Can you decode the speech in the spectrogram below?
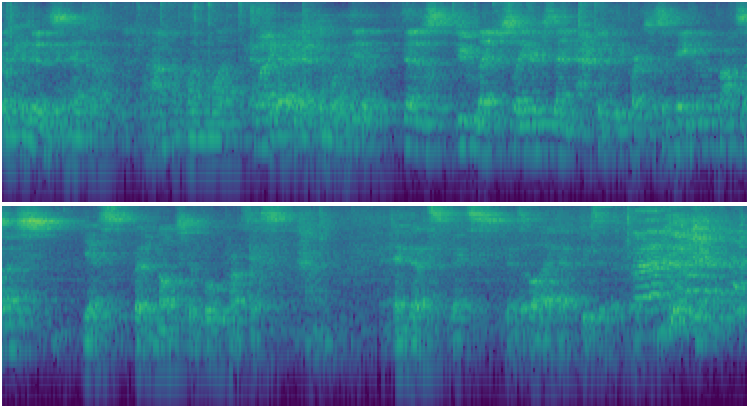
Or we can, we Does- can hand it. Uh-huh. One, one. I got, I got two more. Does, do legislators then actively participate in the process? Yes, but not the full process. Um, and that's, that's, that's all I have to say.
